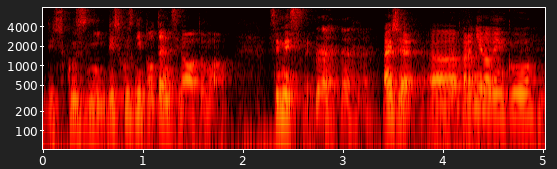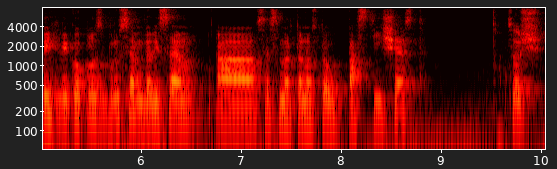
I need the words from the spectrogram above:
diskuzní, diskuzní potenciál to má, si myslím. Takže, eh, první novinku bych vykopl s Brusem Willisem a se smrtonostou Pastí 6, což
